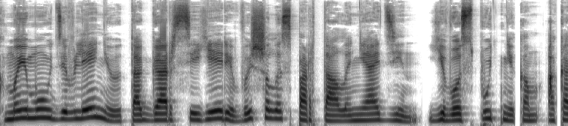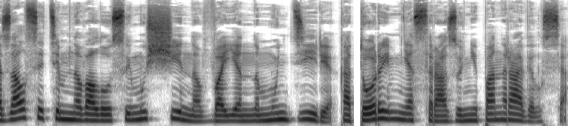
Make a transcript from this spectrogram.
К моему удивлению, Таггар Сиери вышел из портала не один. Его спутником оказался темноволосый мужчина в военном мундире, который мне сразу не понравился.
